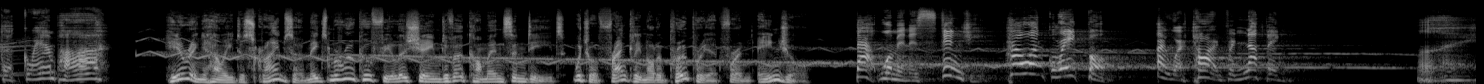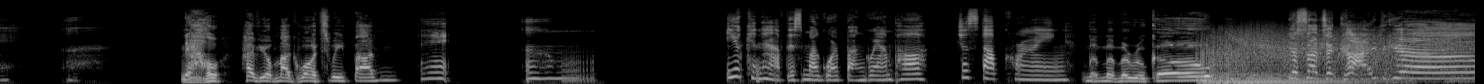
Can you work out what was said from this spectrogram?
but, Grandpa, Hearing how he describes her makes Maruko feel ashamed of her comments and deeds, which were frankly not appropriate for an angel. that woman is stingy. How ungrateful. I worked hard for nothing. I, Now, have your mugwort sweet bun. eh, um, you can have this mugwort bun, Grandpa. Just stop crying. M- M- Maruko, you're such a kind girl.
